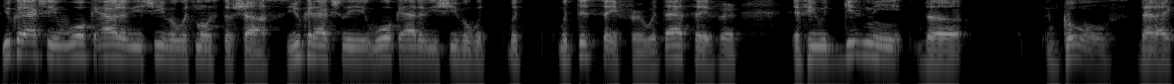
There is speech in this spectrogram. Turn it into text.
you could actually walk out of yeshiva with most of Shas. You could actually walk out of yeshiva with, with, with this safer, with that safer. If he would give me the goals that I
